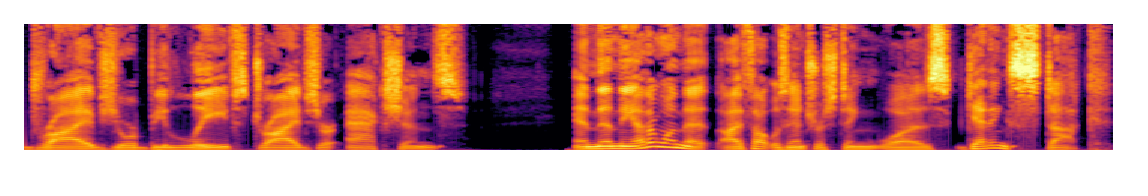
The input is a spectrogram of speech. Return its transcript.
drives your beliefs, drives your actions. And then the other one that I thought was interesting was getting stuck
